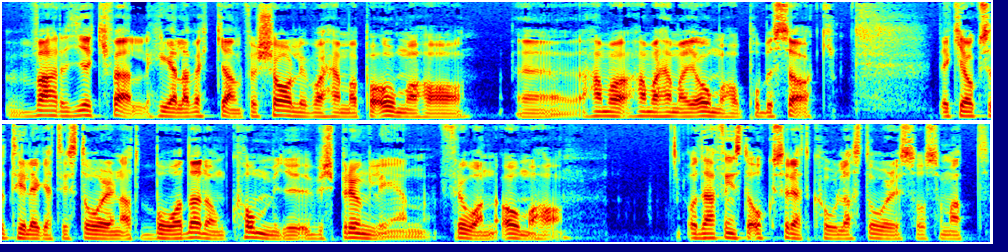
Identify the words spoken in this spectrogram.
varje kväll hela veckan, för Charlie var hemma på Omaha, eh, han, var, han var hemma i Omaha på besök. Det kan jag också tillägga till historien att båda de kom ju ursprungligen från Omaha. Och där finns det också rätt coola stories, så som att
